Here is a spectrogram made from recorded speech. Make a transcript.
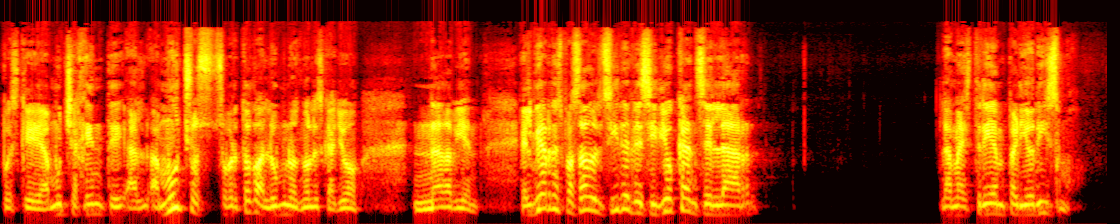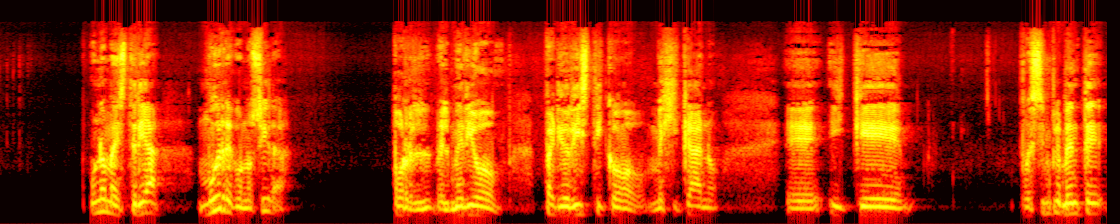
pues que a mucha gente, a, muchos, sobre todo alumnos, no les cayó nada bien. El viernes pasado el CIDE decidió cancelar la maestría en periodismo, una maestría muy reconocida por el medio periodístico mexicano eh, y que pues simplemente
